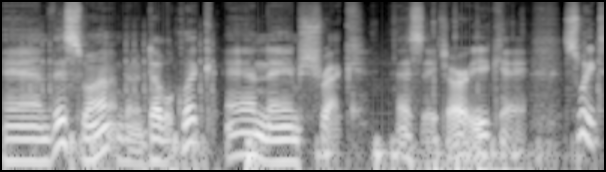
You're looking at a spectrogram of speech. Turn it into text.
And this one, I'm going to double click and name Shrek. S H R E K. Sweet.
